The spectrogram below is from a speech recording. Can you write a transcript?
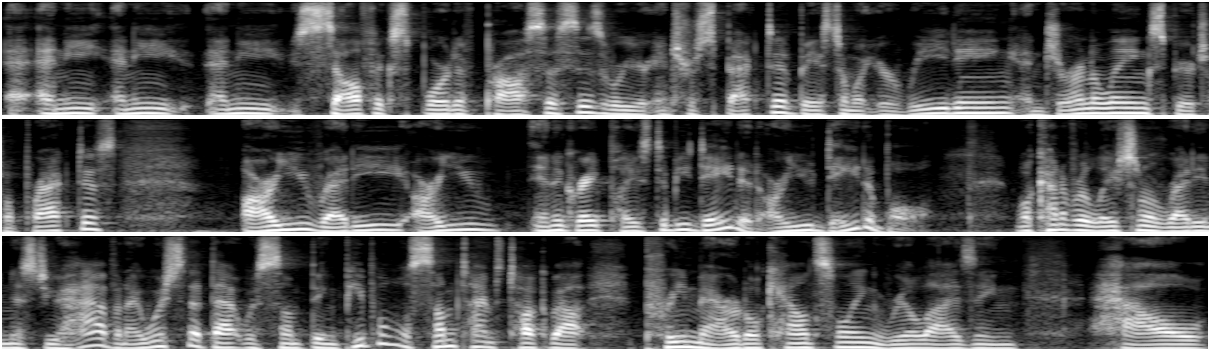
Any any any self-explorative processes where you're introspective based on what you're reading and journaling, spiritual practice? Are you ready? Are you in a great place to be dated? Are you dateable? What kind of relational readiness do you have? And I wish that that was something people will sometimes talk about premarital counseling, realizing how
